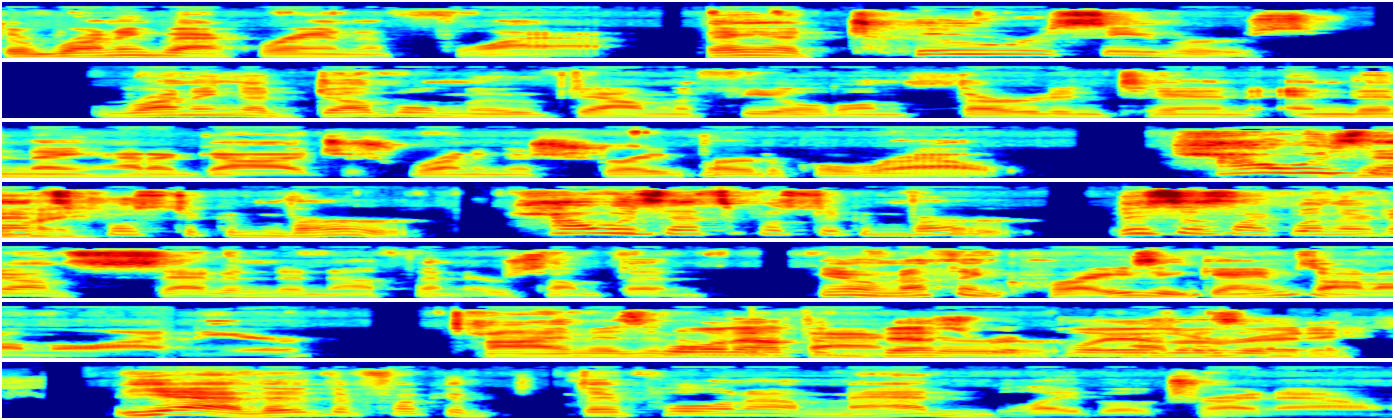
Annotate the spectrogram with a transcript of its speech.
The running back ran a flat. They had two receivers running a double move down the field on third and 10, and then they had a guy just running a straight vertical route. How is that What? supposed to convert? How is that supposed to convert? This is like when they're down seven to nothing or something. You know, nothing crazy. Game's not on the line here. Time isn't Pulling out the desperate plays already. Yeah, they're they're fucking they're pulling out Madden playbooks right now.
